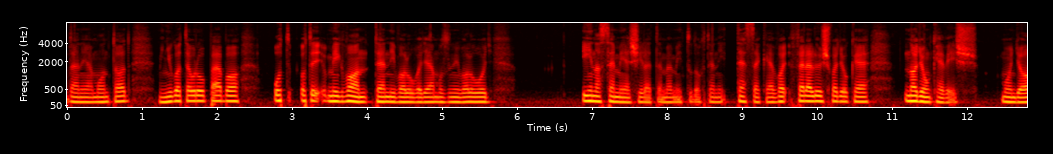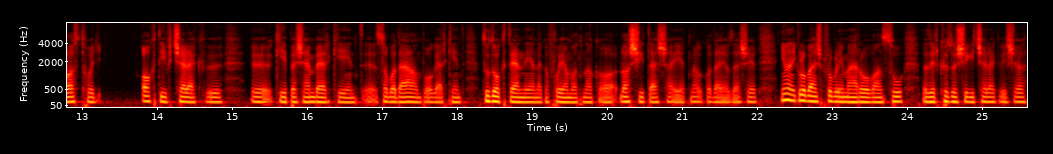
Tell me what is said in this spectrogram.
Daniel mondtad, mint Nyugat-Európában. Ott, ott még van tennivaló, vagy elmozdulni való, hogy én a személyes életemben mit tudok tenni, teszek-e, vagy felelős vagyok-e, nagyon kevés mondja azt, hogy aktív cselekvő képes emberként, szabad állampolgárként tudok tenni ennek a folyamatnak a lassításáért, megakadályozásáért. Nyilván egy globális problémáról van szó, de azért közösségi cselekvéssel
